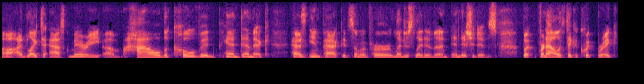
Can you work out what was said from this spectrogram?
Uh, I'd like to ask Mary um, how the COVID pandemic has impacted some of her legislative initiatives. But for now, let's take a quick break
